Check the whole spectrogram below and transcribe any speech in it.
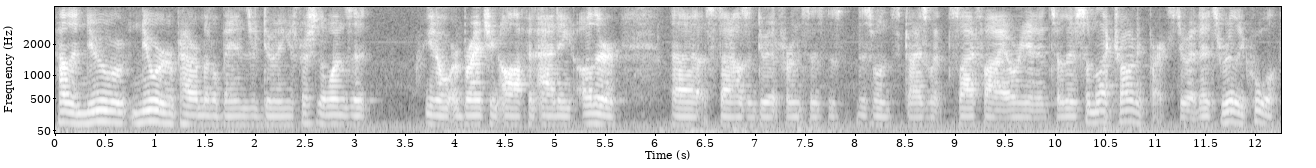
how the new newer power metal bands are doing, especially the ones that you know are branching off and adding other uh, styles into it. For instance, this this one's guys went sci-fi oriented, so there's some electronic parts to it. It's really cool,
